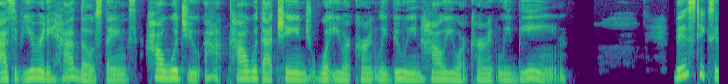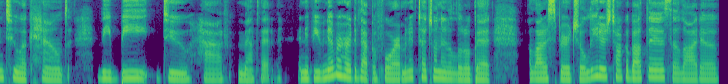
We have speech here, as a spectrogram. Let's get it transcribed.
as if you already had those things, how would you act? How would that change what you are currently doing, how you are currently being? This takes into account the be, do, have method. And if you've never heard of that before, I'm going to touch on it a little bit a lot of spiritual leaders talk about this, a lot of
